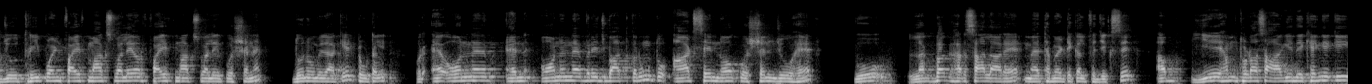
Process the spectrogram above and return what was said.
जो 3.5 मार्क्स वाले और 5 मार्क्स वाले क्वेश्चन है, दोनों मिला के टोटल और on an on an average बात करूँ तो आठ से नौ क्वेश्चन जो है, वो लगभग हर साल आ रहे हैं मैथमेटिकल फिजिक्स से। अब ये हम थोड़ा सा आगे देखेंगे कि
